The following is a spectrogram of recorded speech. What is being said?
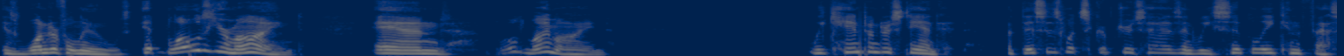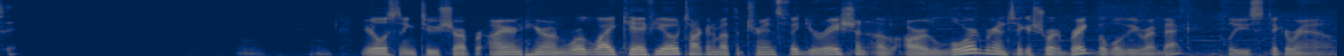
is wonderful news. It blows your mind and blows my mind. We can't understand it, but this is what Scripture says, and we simply confess it. Mm-hmm. You're listening to Sharper Iron here on Worldwide KFUO, talking about the transfiguration of our Lord. We're going to take a short break, but we'll be right back. Please stick around.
